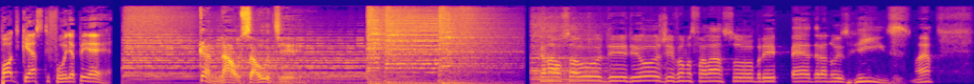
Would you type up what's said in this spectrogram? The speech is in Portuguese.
Podcast Folha PE. Canal Saúde. Canal Saúde de hoje vamos falar sobre pedra nos rins, né?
